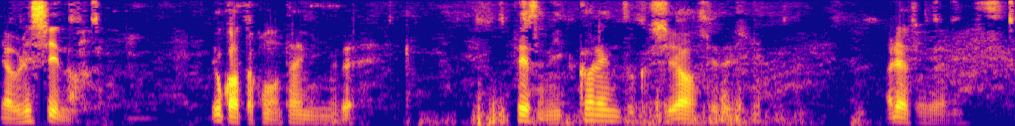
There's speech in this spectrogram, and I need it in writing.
や、嬉しいな。よかった、このタイミングで。せいさん3日連続幸せで。ありがとうございます。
